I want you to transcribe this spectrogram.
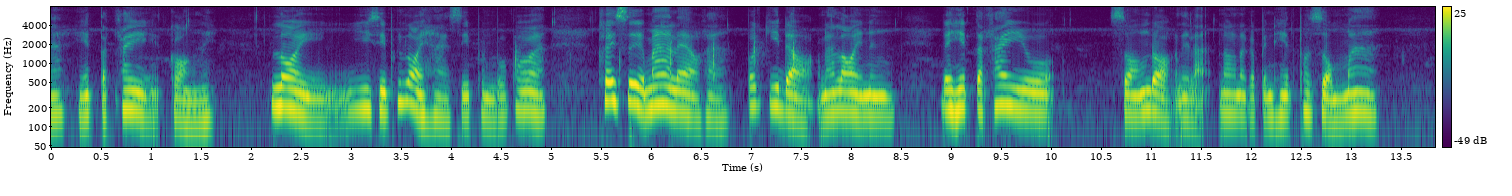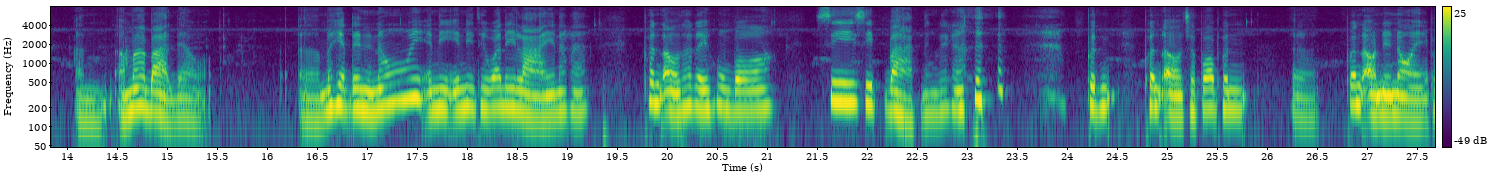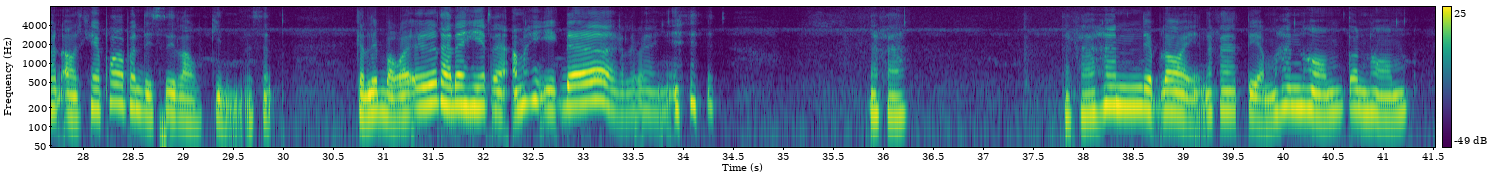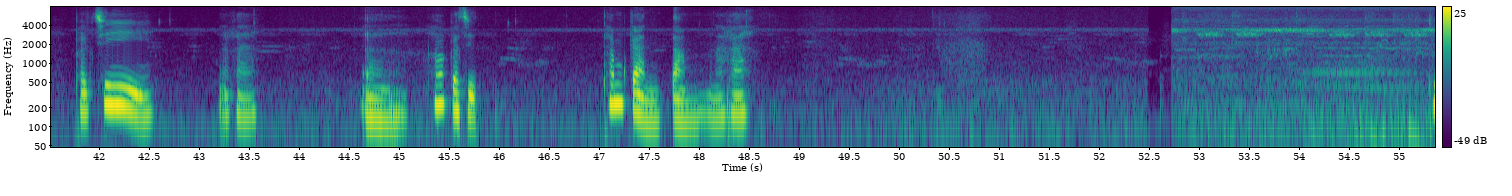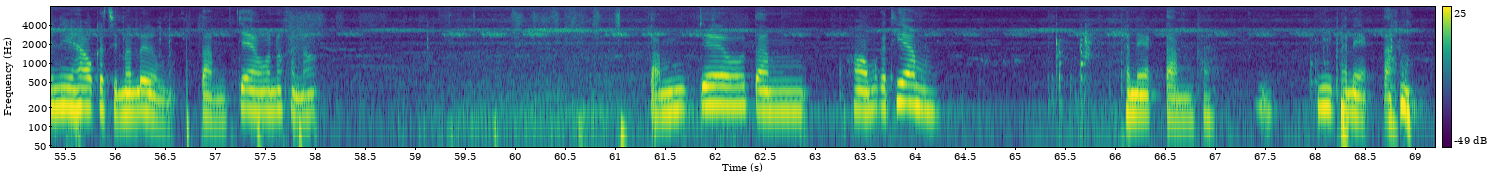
นะเฮ็ดตะไคร้กล่องนี่ร้อยยี่สิบถึงร้อยห้าสิบผลบ่เพราะว่า เคยซื้อมาแล้วค่ะบ่กี่ดอกนะร้อยหนึ่งได้เฮ็ดตะไคร้อยู่สองดอกนี่แหละนอกนั้นก็เป็นเฮ็ดผสมมาอันเอามาบาทแล้ว เอ่อมาเฮ็ดได้น้อย อันนี้อันนี้ถือว่าได้หลายนะคะ เพิ่นเอาเท่าใดฮู้บ่40บาทหนึ่งเลยค่ะเพิ่นเพิ่นเอาเฉพาะเพิ่นเอ่อเพิ่นเอาหน้อยๆเพิ่นเอาแค่พ่อเพิ่นได้ซื้อเหล้ากินว่าซั่นก็เลยบอกว่าเออถ้าได้เฮ็ดอะเอามาให้อีกเด้อก็เลยว่าอย่างงี้นะคะ นะคะ หั่นเรียบร้อยนะคะ เตรียมหั่นหอมต้นหอมผักชีนะคะเอ่อเฮาก็สิทำการตำนะคะ ที่นี่เฮาก็สิมาเริ่มตำแจ่วเนาะค่ะเนาะตำแจ่วตำหอมกระเทียมแผนกตำค่ะ มีแผนกตำ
